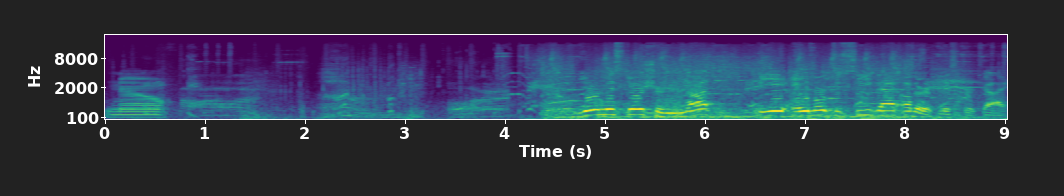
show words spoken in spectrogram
No. You, mister, should not be able to see that other mister guy.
